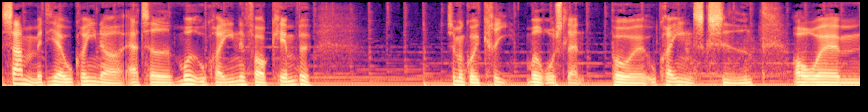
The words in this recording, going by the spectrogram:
sammen med de her ukrainere er taget mod Ukraine for at kæmpe, simpelthen gå i krig mod Rusland på øh, ukrainsk side. Og øh,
